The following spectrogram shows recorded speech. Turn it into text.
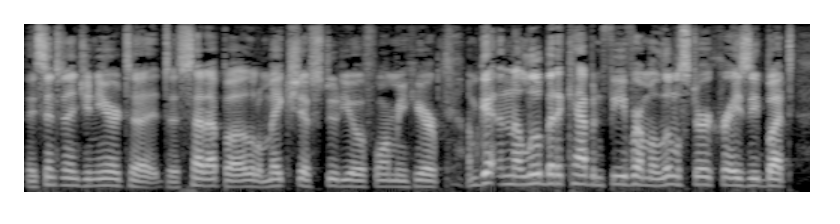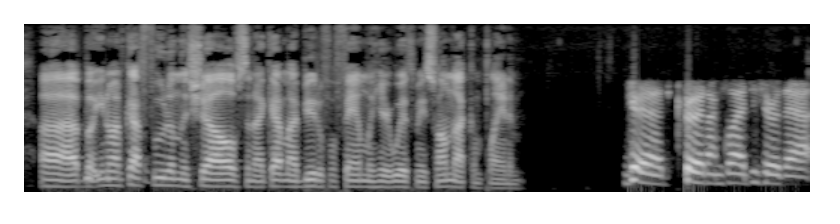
They sent an engineer to to set up a little makeshift studio for me here. I'm getting a little bit of cabin fever. I'm a little stir crazy, but uh, but you know I've got food on the shelves and I got my beautiful family here with me, so I'm not complaining. Good, good. I'm glad to hear that.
